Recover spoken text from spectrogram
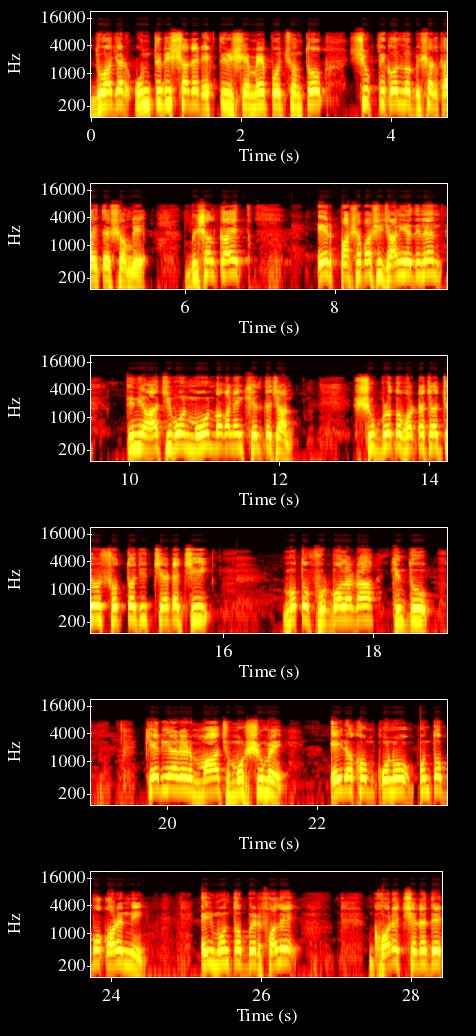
দু হাজার উনত্রিশ সালের একত্রিশে মে পর্যন্ত চুক্তি করল বিশাল কায়েতের সঙ্গে। বিশাল কায়েত এর পাশাপাশি জানিয়ে দিলেন, তিনি আজীবন মোহনবাগানেই খেলতে চান। সুব্রত ভট্টাচার্য, সত্যজিৎ চ্যাটার্জি মতো ফুটবলাররা কিন্তু কেরিয়ারের মাঝ মরশুমে এই রকম কোনো মন্তব্য করেননি। এই মন্তব্যের ফলে ঘরের ছেলেদের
